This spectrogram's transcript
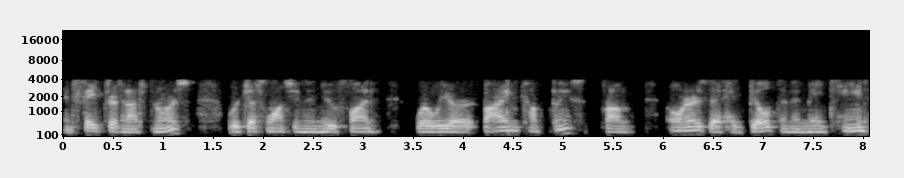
and faith driven entrepreneurs. We're just launching a new fund where we are buying companies from owners that had built and then maintained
